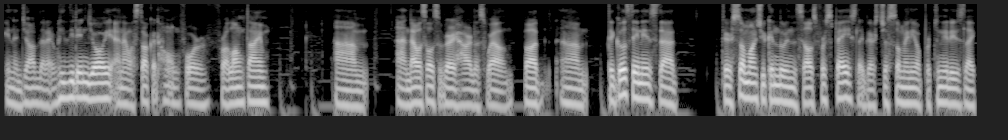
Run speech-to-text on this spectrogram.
in a job that I really did enjoy, and I was stuck at home for for a long time. Um, and that was also very hard as well. But um, the good thing is that there's so much you can do in the Salesforce space. Like there's just so many opportunities. Like,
